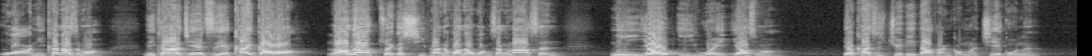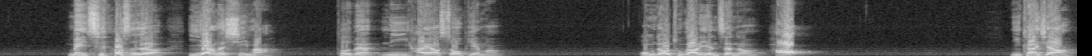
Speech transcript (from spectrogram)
哇，你看到什么？你看到今天直接开高啊，然后呢做一个洗盘的话呢，往上拉升，你又以为要什么？要开始绝地大反攻了，结果呢，每次都是一样的戏码，投资朋友，你还要受骗吗？我们都有图稿的验证哦。好，你看一下啊，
